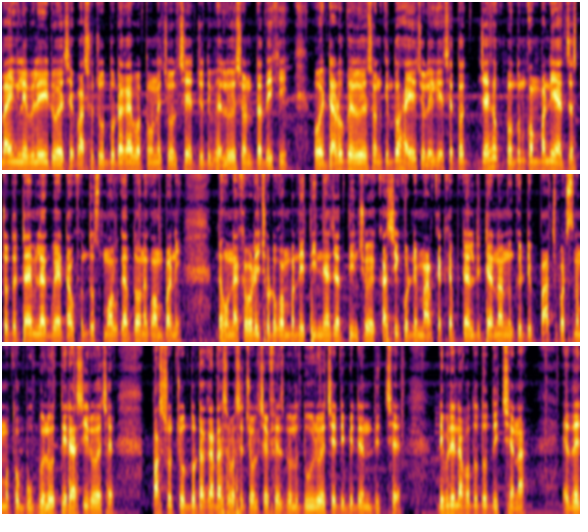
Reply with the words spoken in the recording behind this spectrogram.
বাইং লেভেলেই রয়েছে। পাঁচশো চোদ্দ টাকায় বর্তমানে চলছে। যদি ভ্যালুয়েশনটা দেখি ও এটারও ভ্যালুয়েশন কিন্তু হাইয়ে চলে গিয়েছে। তো যাই হোক, নতুন কোম্পানি অ্যাডজাস্ট হতে টাইম লাগবে। এটাও কিন্তু স্মল ক্যাপ ধরনের কোম্পানি দেখুন, একেবারেই ছোটো কোম্পানি তিন হাজার তিনশো একাশি কোটি market capital return on equity পাঁচ পার্সেন্টের মতো বুক ভ্যালু তেরাশি রয়েছে। পাঁচশো চোদ্দ টাকার আশেপাশে চলছে। ফেস ভ্যালু দুই রয়েছে। ডিভিডেন্ড দিচ্ছে। ডিভিডেন্ড আপাতত দিচ্ছে না। এদের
